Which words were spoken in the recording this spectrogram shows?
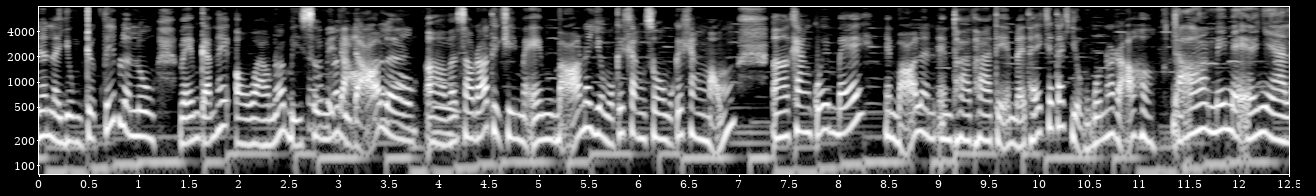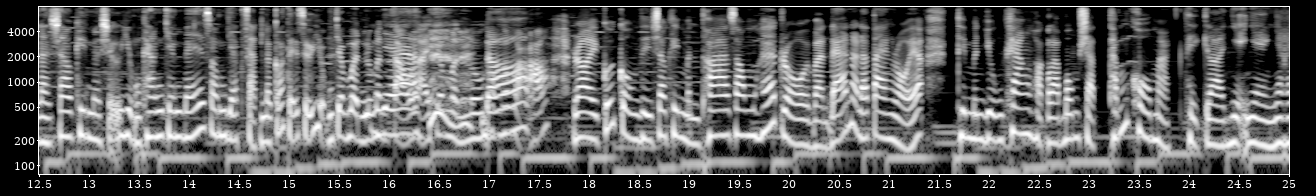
nên là dùng trực tiếp lên luôn. Và em cảm thấy ồ oh wow nó bị sưng nó bị, nó bị đỏ, đỏ lên. à, ừ. và sau đó thì khi mà em bỏ nó vô một cái khăn xô một cái khăn mỏng à, khăn của em bé em bỏ lên em thoa thoa thì em lại thấy cái tác dụng của nó rõ hơn. Đó mấy mẹ ở nhà là sau khi mà sử dụng khăn cho em bé xong giặt sạch là có thể sử dụng cho mình luôn mình nha. tạo lại cho mình luôn đó. không có bỏ. Rồi cuối cùng thì sau khi mình thoa xong hết rồi và đá nó đã tan rồi á thì mình dùng khăn hoặc là bông sạch thấm khô mặt thì là nhẹ nhàng nha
